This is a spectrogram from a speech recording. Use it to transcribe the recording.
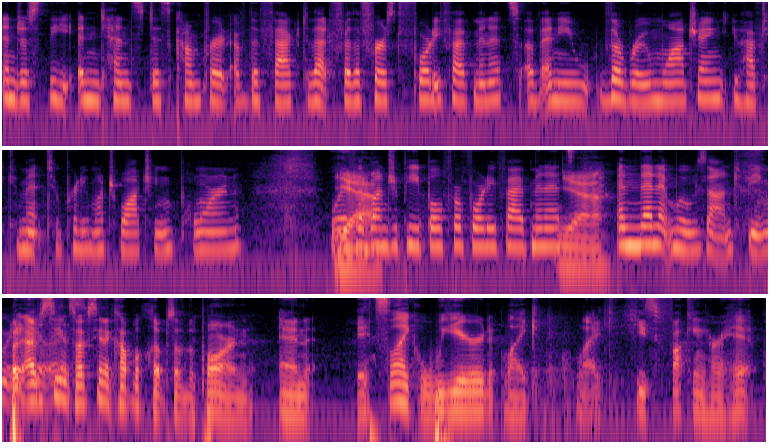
And just the intense discomfort of the fact that for the first 45 minutes of any The Room watching you have to commit to pretty much watching porn with Yeah. a bunch of people for 45 minutes Yeah. and then it moves on to being but. I've seen so I've seen a couple clips of the porn, and it's like weird, like like he's fucking her hip.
